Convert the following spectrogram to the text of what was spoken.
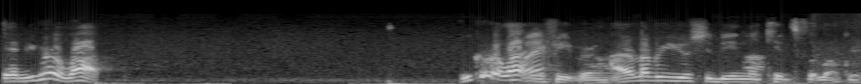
Damn, you grew a lot. You grew a lot in your feet, bro. I remember you used to be in the kids' Foot Locker.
